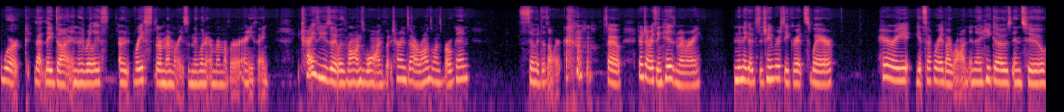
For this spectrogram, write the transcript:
work that they done and then release erase their memories and they wouldn't remember anything. He tries to use it with Ron's wand, but it turns out Ron's wand's broken, so it doesn't work. so turns out erasing his memory. And then they go to the Chamber of Secrets where Harry gets separated by Ron, and then he goes into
